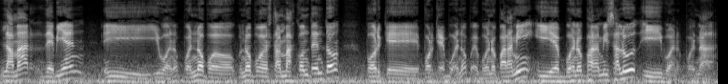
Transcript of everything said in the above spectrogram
la mar de bien y, bueno, pues no puedo, no puedo estar más contento porque, porque bueno, es bueno para mí y es bueno para mi salud y bueno, pues nada.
